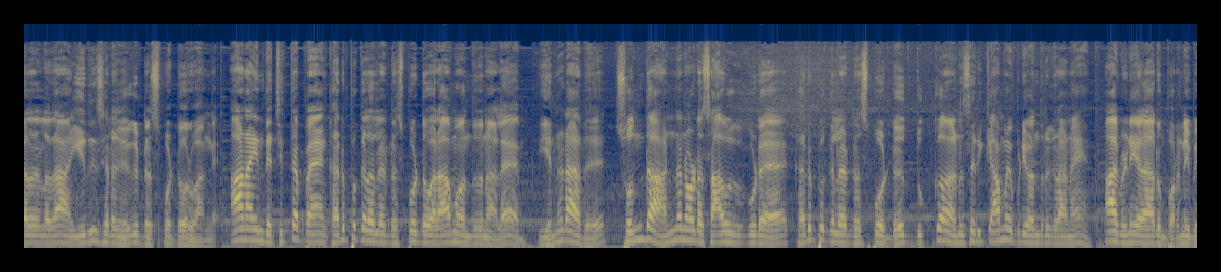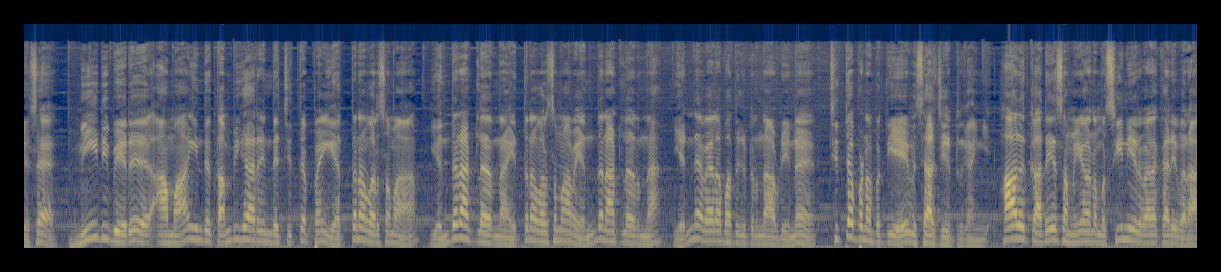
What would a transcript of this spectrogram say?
கலர்ல தான் இறுதி சடங்குக்கு ட்ரெஸ் போட்டு வருவாங்க. ஆனா இந்த சித்தப்பன் கருப்பு கலர்ல ட்ரெஸ் போட்டு வராம வந்ததுனால என்னடா அது? சொந்த அண்ணனோட சாவுக்கு கூட கருப்பு கலர் ட்ரெஸ் போட்டு துக்கம் அனுசரிக்காம இப்படி வந்திருக்கானே அப்படின்னு எல்லாரும் புறணி பேச மீதி பேரு ஆமா இந்த தம்பிகார இந்த சித்தப்பன் எத்தனை வருஷமா எந்த நாட்டுல இருந்தான் எத்தனை வருஷமா அவன் எந்த நாட்டுல இருந்தான் என்ன வேலை பார்த்துக்கிட்டு இருந்தா அப்படின்னு சித்தப்பனை பத்தியே விசாரிச்சுக்கிட்டு இருக்காங்க. ஹாலுக்கு அதே சமயம் நம்ம சீனியர் வேலைக்காரி வரா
